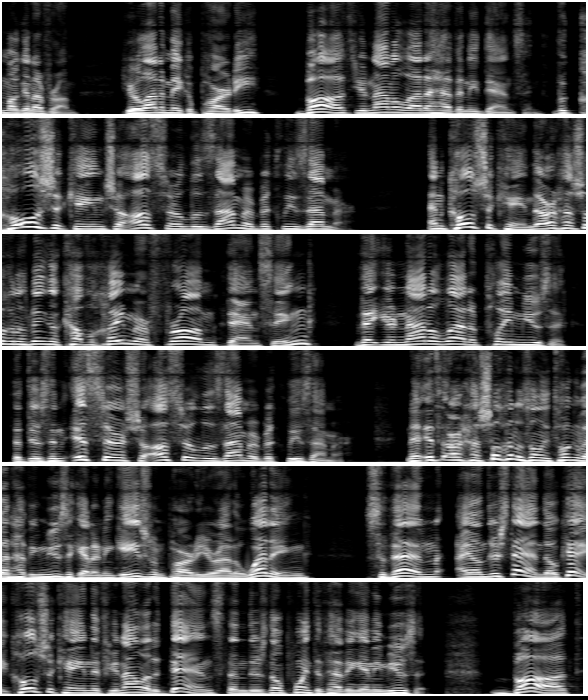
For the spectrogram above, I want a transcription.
Magen Avram. You're allowed to make a party, but you're not allowed to have any dancing. The kol shekain sha'aser lezamer b'kli zemer. And kol shekain, the Aruch HaShulchan is making a kavachaymer from dancing that you're not allowed to play music. That there's an iser sha'aser lezamer b'kli zemer. Now, if the Aruch HaShulchan is only talking about having music at an engagement party or at a wedding, so then I understand, okay, Kol Shekain, if you're not allowed to dance, then there's no point of having any music. But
